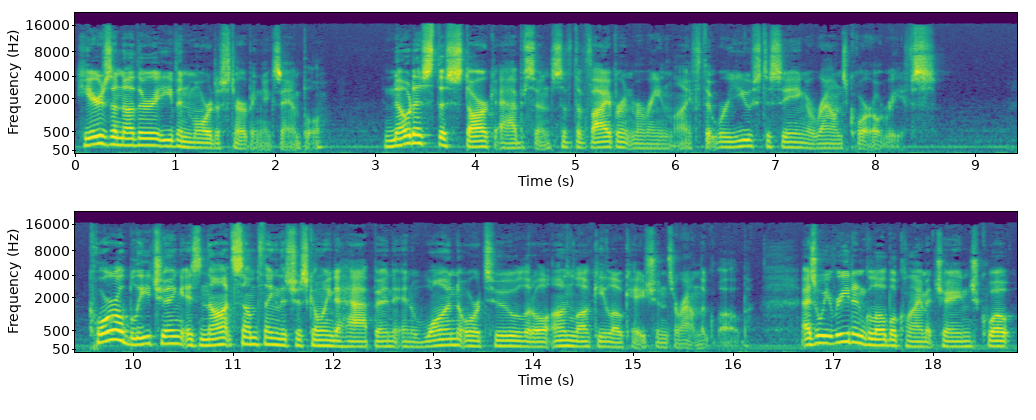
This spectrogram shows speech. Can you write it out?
Here's another, even more disturbing example. Notice the stark absence of the vibrant marine life that we're used to seeing around coral reefs. Coral bleaching is not something that's just going to happen in one or two little unlucky locations around the globe. As we read in Global Climate Change, quote,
